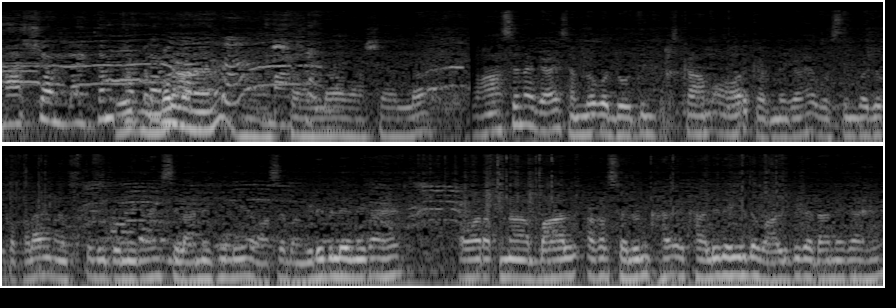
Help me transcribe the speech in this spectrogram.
माशाल्लाह एकदम एक नंबर बना है ना? माशाल्लाह माशाल्लाह। वहाँ से ना गाइस हम लोग को दो तीन काम और करने का है। वसीम का जो कपड़ा है ना उसको भी देने का है सिलाने के लिए। वहाँ से बंगड़ी भी लेने का है। और अपना बाल अगर सैलून खा, खाली रही है तो बाल भी कटाने का है।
